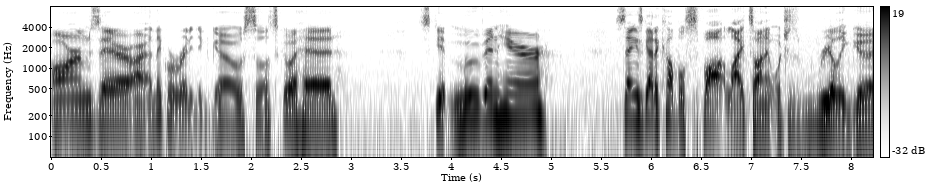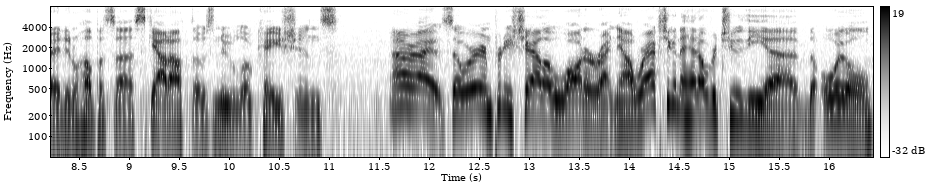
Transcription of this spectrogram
arms there. Alright, I think we're ready to go. So let's go ahead. Let's get moving here. This thing's got a couple spotlights on it, which is really good. It'll help us uh, scout out those new locations. Alright, so we're in pretty shallow water right now. We're actually going to head over to the, uh, the oil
